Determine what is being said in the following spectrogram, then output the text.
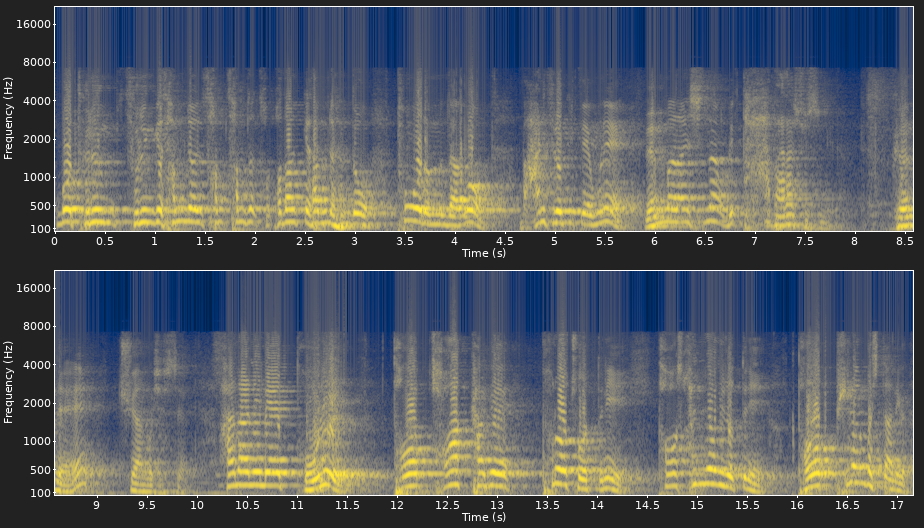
뭐 들은 들은 게 3년 3, 3 고등학교 3년도 풍어 넘는다고 많이 들었기 때문에 웬만한 신앙 우리 다 말할 수 있습니다. 그런데 중요한 것이 있어요. 하나님의 도를 더 정확하게 풀어 주었더니 더 설명해 줬더니 더 필요한 것이 있다는 거.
